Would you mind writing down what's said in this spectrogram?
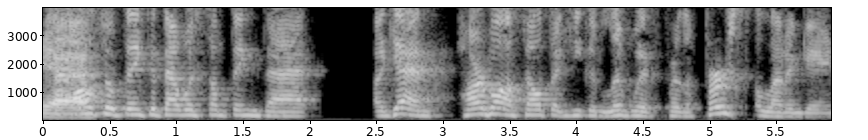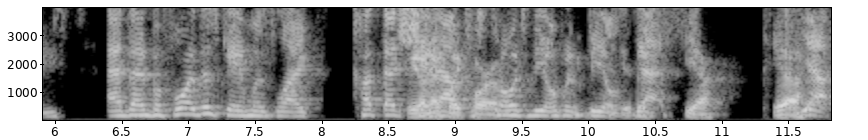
I also think that that was something that, again, Harbaugh felt that he could live with for the first 11 games. And then before this game was like, cut that We shit don't have to out, just for throw him it to the open field. Yes. Yeah. Yeah. yeah.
